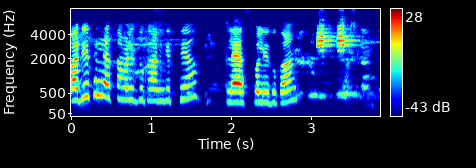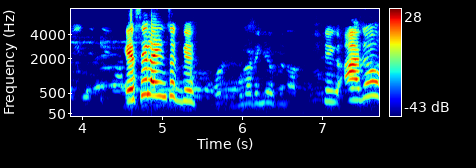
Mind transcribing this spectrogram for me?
ਭਾਜੀ ਇੱਥੇ ਲੈਸਾਂ ਵਾਲੀ ਦੁਕਾਨ ਕਿੱਥੇ ਆ ਲੈਸ ਵਾਲੀ ਦੁਕਾਨ ਇਸੇ ਲਾਈਨ ਚ ਅੱਗੇ ਠੀਕ ਆ, ਆ ਜਾਓ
